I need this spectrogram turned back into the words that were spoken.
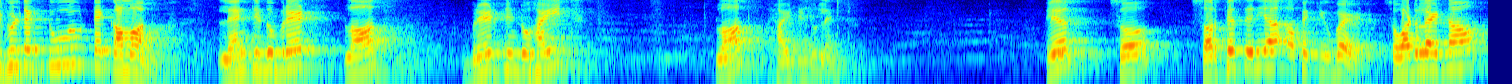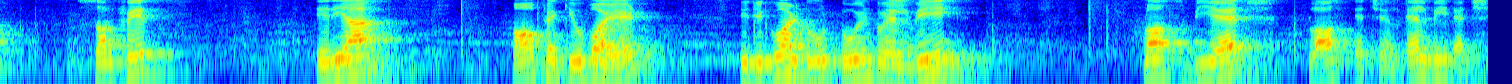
if you take 2 take common length into breadth plus breadth into height plus height into length. Clear? So surface area of a cuboid. So what will write now? Surface area of a cuboid is equal to 2 into LB plus BH plus HL, LBH.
